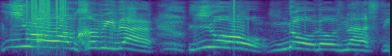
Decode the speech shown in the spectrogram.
Yo, I'm coming that. Yo, no, that was nasty.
